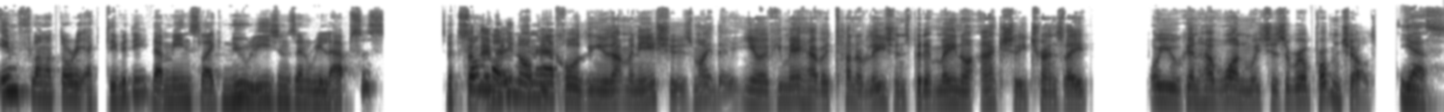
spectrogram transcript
inflammatory activity. That means like new lesions and relapses. But But they somebody may not be have causing you that many issues, might they? You know, if you may have a ton of lesions, but it may not actually translate, or you can have one which is a real problem child. Yes,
